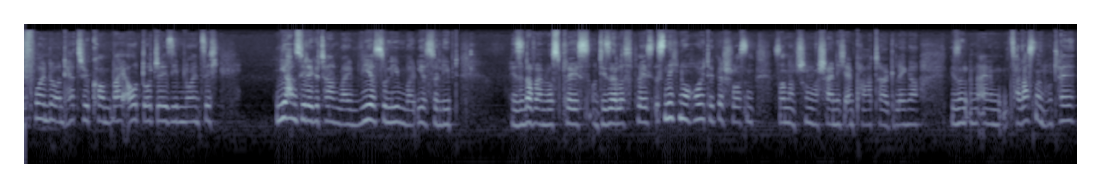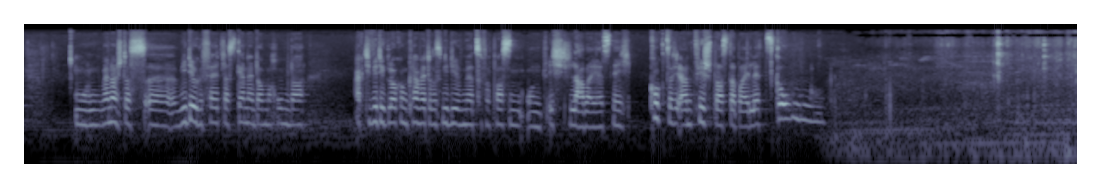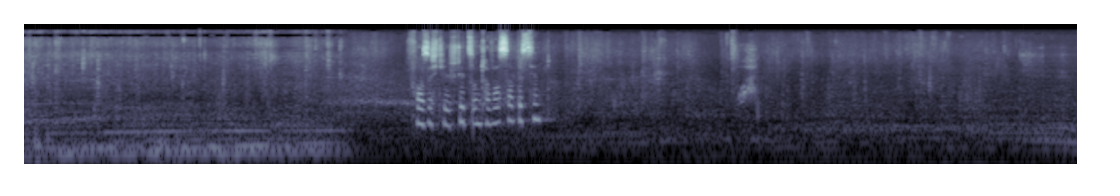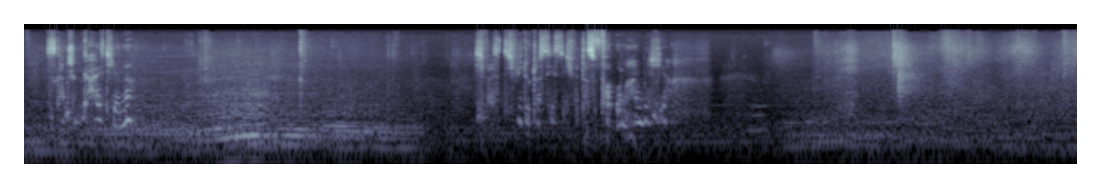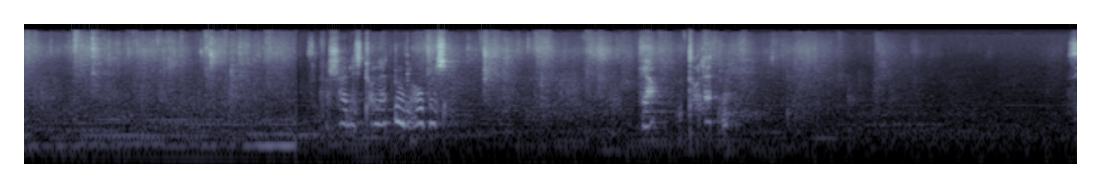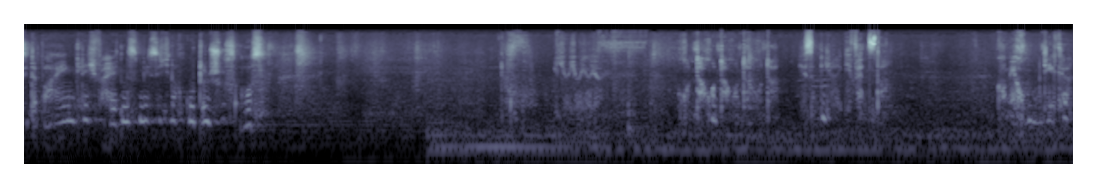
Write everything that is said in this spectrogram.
Freunde und herzlich willkommen bei Outdoor J97. Wir haben es wieder getan, weil wir es so lieben, weil ihr es so liebt. Wir sind auf einem Lost Place und dieser Lost Place ist nicht nur heute geschlossen, sondern schon wahrscheinlich ein paar Tage länger. Wir sind in einem verlassenen Hotel und wenn euch das äh, Video gefällt, lasst gerne einen Daumen nach oben da. Aktiviert die Glocke, um kein weiteres Video mehr zu verpassen und ich laber jetzt nicht. Guckt es euch an, viel Spaß dabei, let's go! Vorsicht, hier steht es unter Wasser ein bisschen. Boah. Ist ganz schön kalt hier, ne? Ich weiß nicht, wie du das siehst. Ich finde das voll unheimlich hier. Das sind wahrscheinlich Toiletten, glaube ich. Ja, Toiletten. Sieht aber eigentlich verhältnismäßig noch gut in Schuss aus. Runter, runter, runter, runter. Hier sind die, die Fenster. Komm hier rum um die Ecke.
